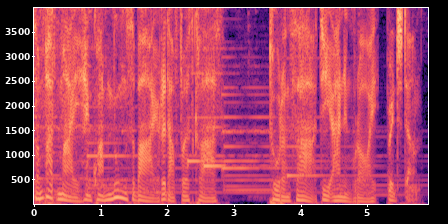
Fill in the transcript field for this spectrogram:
สัมผัสใหม่แห่งความนุ่มสบายระดับ First Class ทูรันซ่า GR 100 Bridgestone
